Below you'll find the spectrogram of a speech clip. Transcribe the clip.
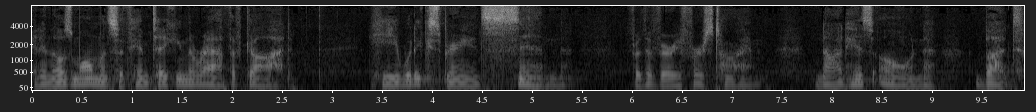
And in those moments of him taking the wrath of God, he would experience sin for the very first time. Not his own, but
